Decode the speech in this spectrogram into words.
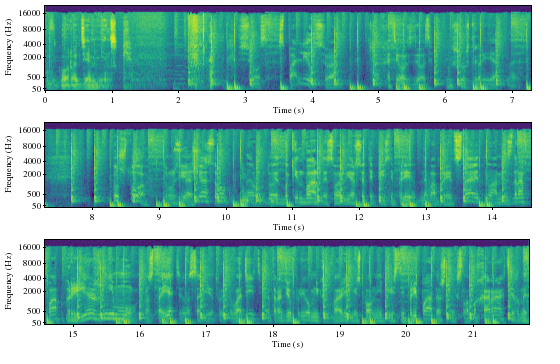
в городе Минске. Спалил все, а. Так хотелось сделать Ну что ж ты. приятное. Ну что, друзья, сейчас рок, рок-дуэт Бакенбарды свою версию этой песни при, вам представит. Ну а Минздрав по-прежнему настоятельно советует водить от радиоприемников во время исполнения песни припадочных, слабохарактерных,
